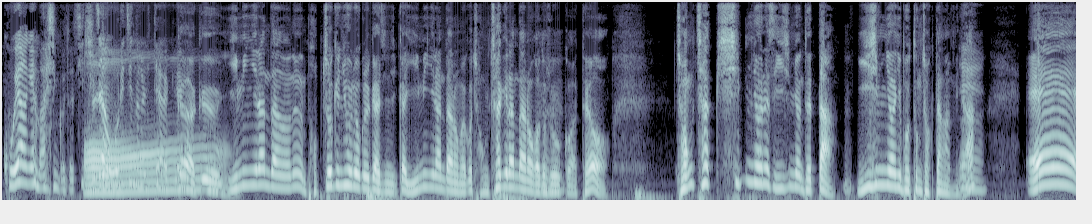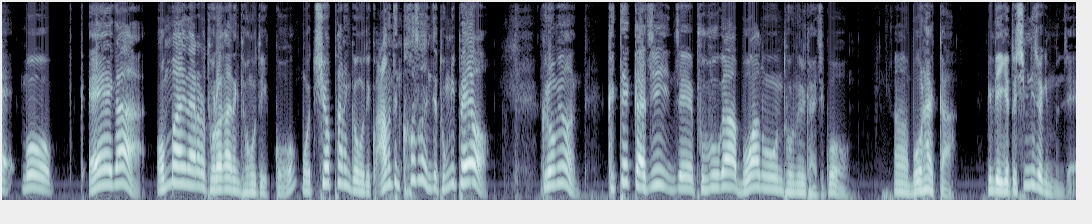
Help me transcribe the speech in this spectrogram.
고향의 맛인 거죠. 진짜 어. 오리지널리티하게. 그러니까 그 이민이란 단어는 법적인 효력을 가지니까 이민이란 단어 말고 정착이란 단어가 더 좋을 것 같아요. 정착 10년에서 20년 됐다. 20년이 보통 적당합니다. 예. 애, 뭐, 애가 엄마의 나라로 돌아가는 경우도 있고, 뭐 취업하는 경우도 있고, 아무튼 커서 이제 독립해요. 그러면 그때까지 이제 부부가 모아놓은 돈을 가지고, 어, 뭘 할까. 근데 이게 또 심리적인 문제예요.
